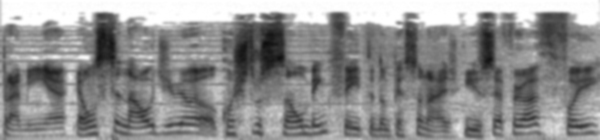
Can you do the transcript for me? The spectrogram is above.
Pra mim é, é um sinal de construção bem feita de um personagem. E o Sephiroth foi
